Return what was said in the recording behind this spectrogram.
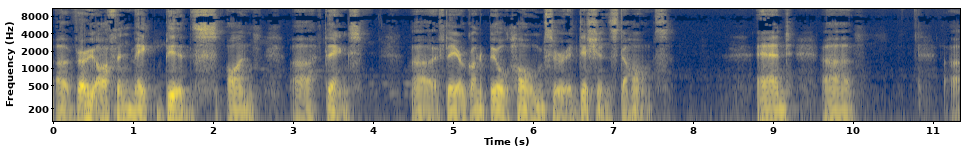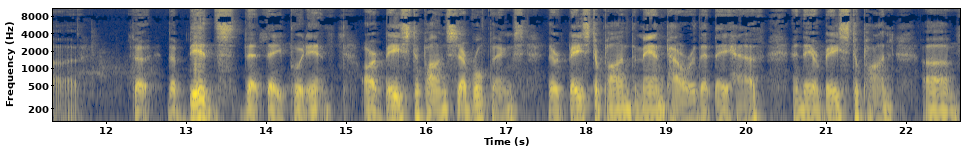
uh, very often make bids on uh, things uh, if they are going to build homes or additions to homes. And uh, uh, the, the bids that they put in are based upon several things. They're based upon the manpower that they have, and they are based upon um,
